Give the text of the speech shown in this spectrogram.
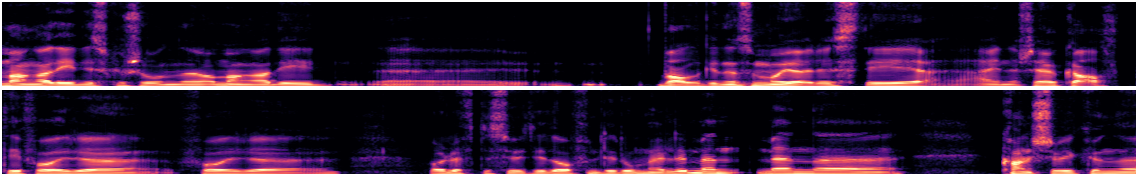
mange av de diskusjonene og mange av de eh, valgene som må gjøres, de egner seg jo ikke alltid for, eh, for uh, å løftes ut i det offentlige rom heller. Men, men uh, kanskje vi kunne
